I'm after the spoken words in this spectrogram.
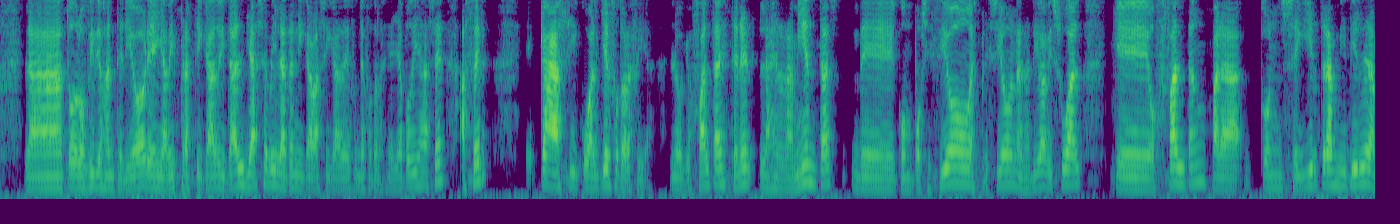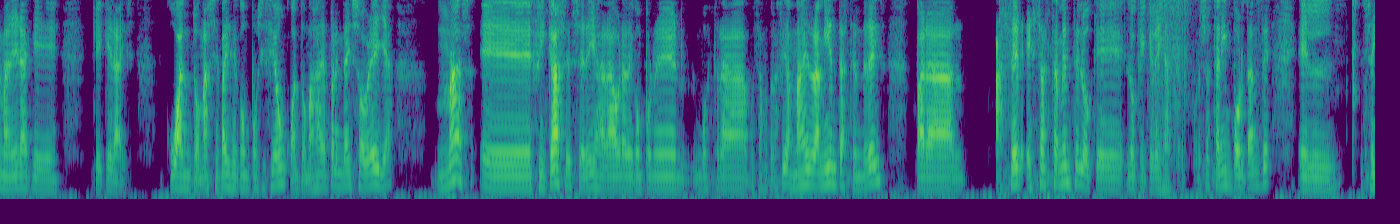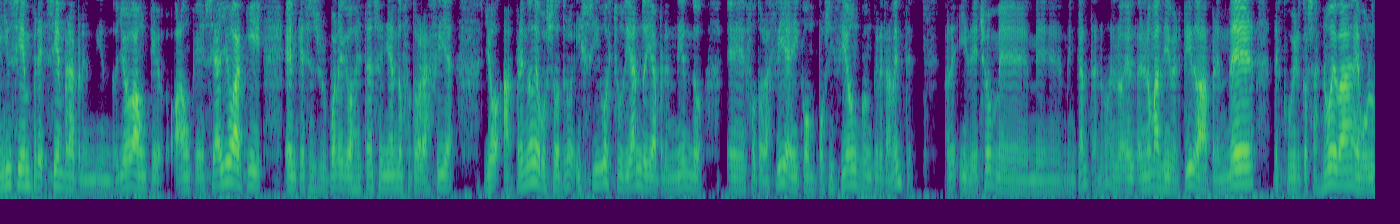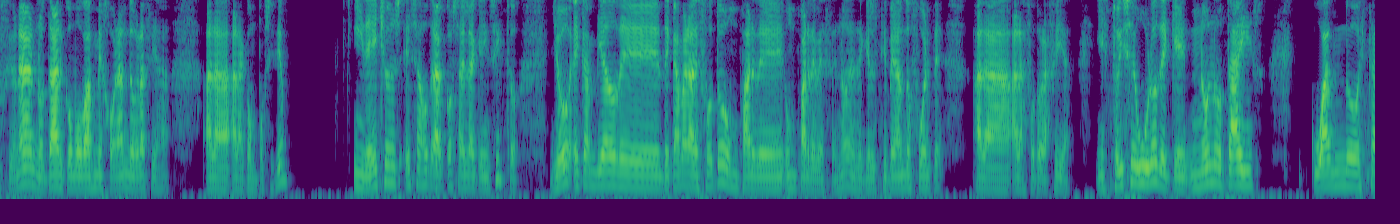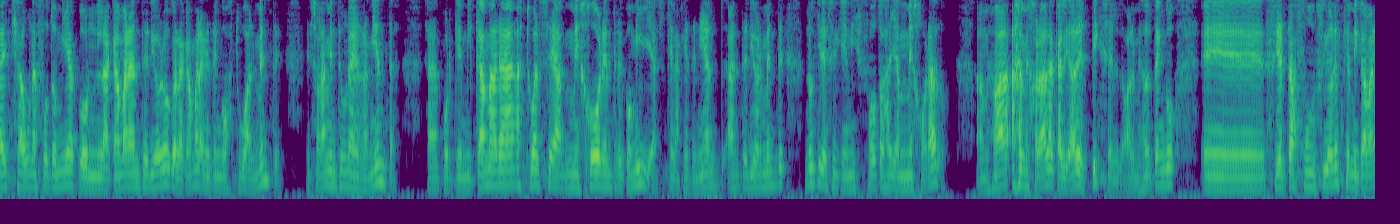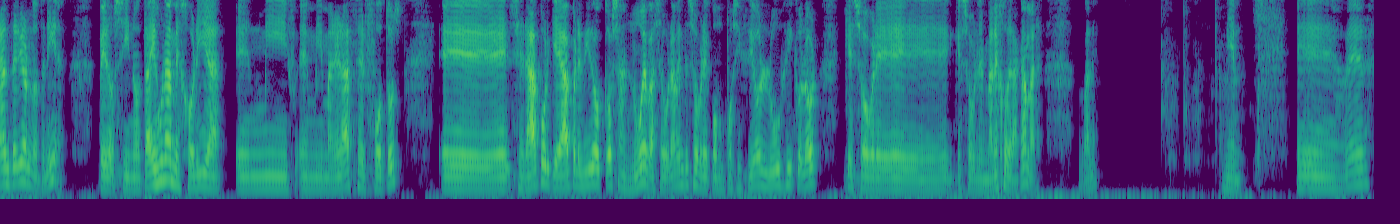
todos los vídeos anteriores y habéis practicado y tal, ya sabéis la técnica básica de, fotografía. Ya podéis hacer, hacer eh, casi cualquier fotografía. Lo que os falta es tener las herramientas de composición, expresión, narrativa visual que os faltan para conseguir transmitir de la manera que queráis. Cuanto más sepáis de composición, cuanto más aprendáis sobre ella, más eh, eficaces seréis a la hora de componer vuestra, vuestra fotografía, más herramientas tendréis para hacer exactamente lo que, lo que queréis hacer. Por eso es tan importante el seguir siempre, siempre aprendiendo. Yo, aunque, aunque sea yo aquí el que se supone que os está enseñando fotografía, yo aprendo de vosotros y sigo estudiando y aprendiendo eh, fotografía y composición concretamente. Y de hecho me, encanta, ¿no? Es lo, más divertido, aprender, descubrir cosas nuevas, evolucionar, notar cómo vas mejorando gracias a, la, composición. Y de hecho esa es otra cosa en la que insisto. Yo he cambiado de, cámara de foto un par de, un par de veces, ¿no? Desde que le estoy pegando fuerte a la, a la fotografía. Y estoy seguro de que no notáis cuando está hecha una foto mía con la cámara anterior o con la cámara que tengo actualmente. Es solamente una herramienta. O sea, porque mi cámara actual sea mejor, entre comillas, que la que tenía anteriormente, no quiere decir que mis fotos hayan mejorado. A lo mejor ha mejorado la calidad del píxel, a lo mejor tengo eh, ciertas funciones que mi cámara anterior no tenía. Pero si notáis una mejoría en mi, manera de hacer fotos, eh, será porque he aprendido cosas nuevas, seguramente sobre composición, luz y color, que sobre, que sobre el manejo de la cámara. ¿Vale? Bien. Eh, a ver.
